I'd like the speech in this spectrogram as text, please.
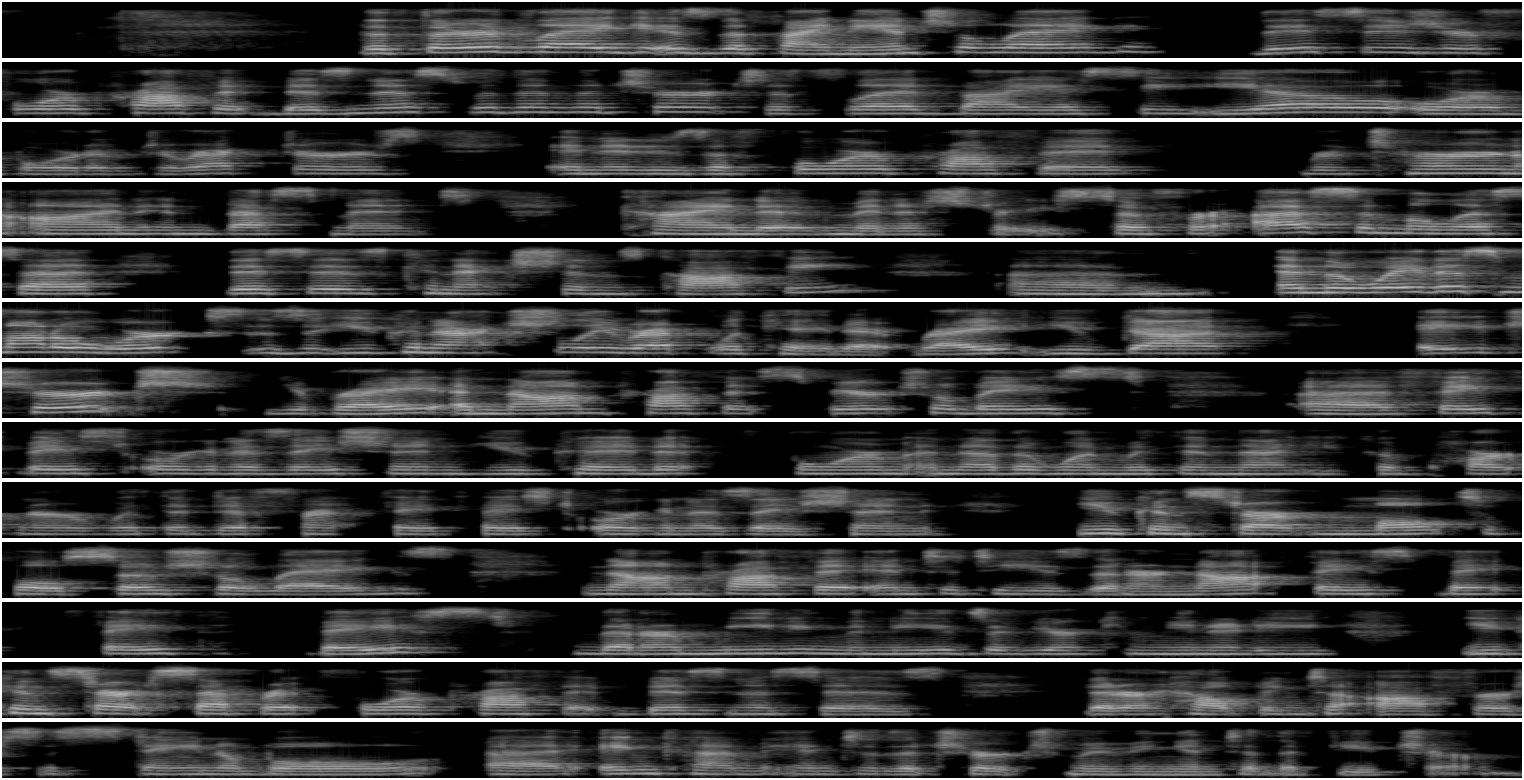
The third leg is the financial leg. This is your for-profit business within the church. It's led by a CEO or a board of directors, and it is a for-profit return on investment kind of ministry. So for us and Melissa, this is Connections Coffee. Um, and the way this model works is that you can actually replicate it, right? You've got a church, right? A nonprofit, spiritual based, uh, faith based organization. You could form another one within that. You could partner with a different faith based organization. You can start multiple social legs, nonprofit entities that are not faith based that are meeting the needs of your community. You can start separate for-profit businesses that are helping to offer sustainable uh, income into the church moving into the future.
